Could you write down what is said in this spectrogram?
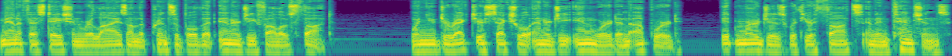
Manifestation relies on the principle that energy follows thought. When you direct your sexual energy inward and upward, it merges with your thoughts and intentions,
